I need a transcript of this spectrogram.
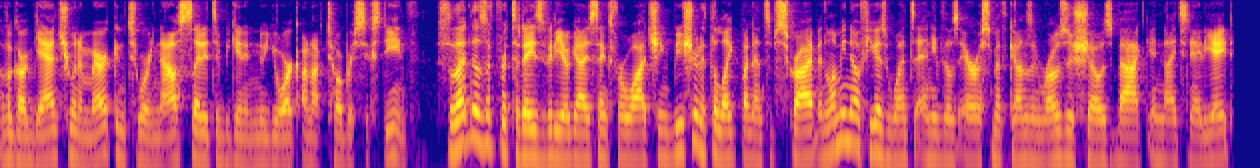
of a gargantuan American tour now slated to begin in New York on October 16th. So that does it for today's video, guys. Thanks for watching. Be sure to hit the like button and subscribe, and let me know if you guys went to any of those Aerosmith Guns N' Roses shows back in 1988.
